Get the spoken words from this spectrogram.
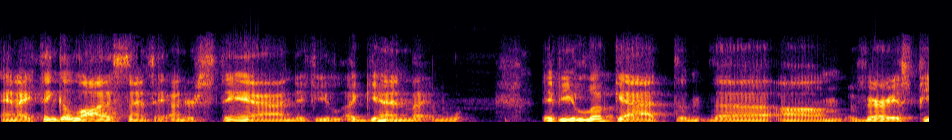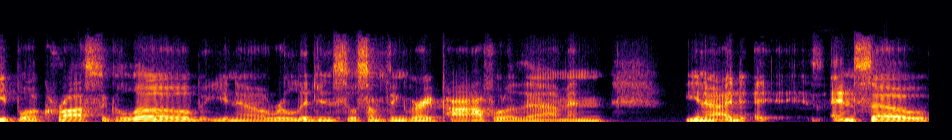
And I think a lot of sense they understand if you again if you look at the, the um, various people across the globe, you know, religion is still something very powerful to them, and you know, and so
